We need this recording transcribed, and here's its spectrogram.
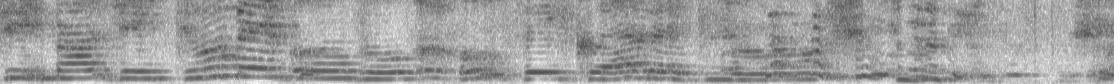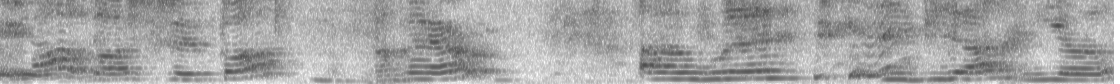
J'ai mangé tous mes bonbons. On fait quoi maintenant? Ah bah je sais pas. Rien. Ah ouais, c'est bien rien.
